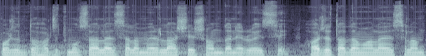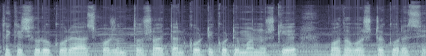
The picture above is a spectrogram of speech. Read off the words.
পর্যন্ত হজরত মুসা আল্লাহ সাল্লামের লাশের সন্ধানে রয়েছে। হজরত আদম আলাহিসাল্লাম থেকে শুরু করে আজ পর্যন্ত শয়তান কোটি কোটি মানুষকে পথভ্রষ্ট করেছে।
